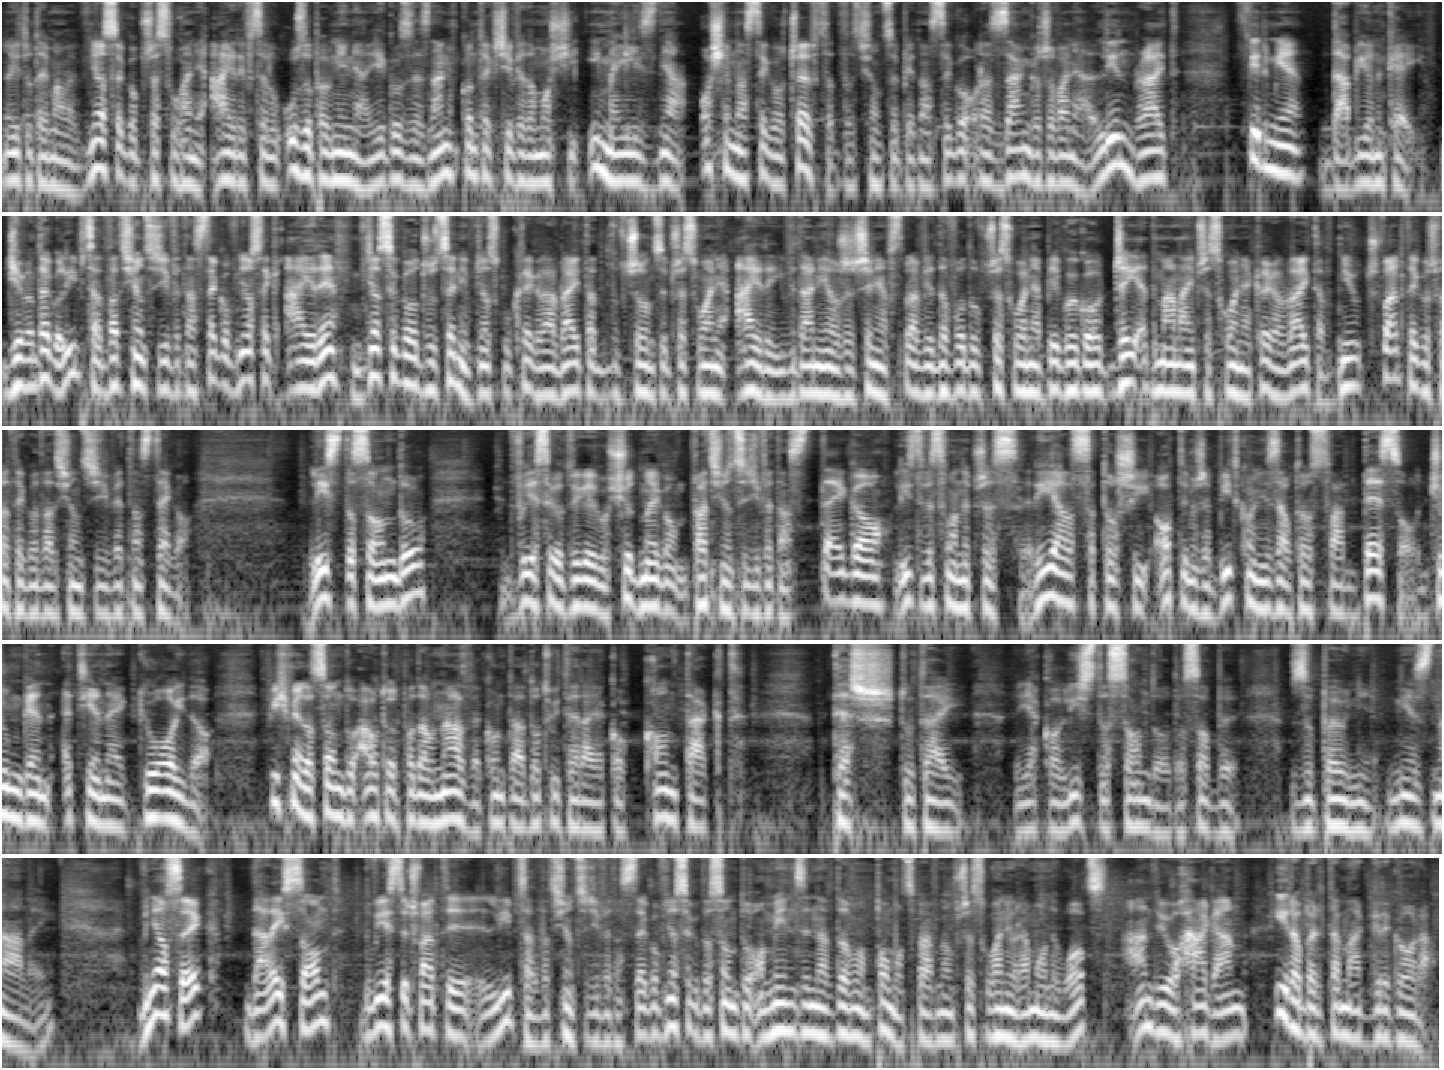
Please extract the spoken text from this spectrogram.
No i tutaj mamy wniosek o przesłuchanie Airy w celu uzupełnienia jego zeznań w kontekście wiadomości e-maili z dnia 18 czerwca 2015 oraz zaangażowania Lynn Wright w firmie WNK. 9 lipca 2019 wniosek Airy, wniosek o odrzucenie wniosku Craiga Wrighta dotyczący przesłuchania Airy i wydanie orzeczenia w sprawie dowodów przesłuchania biegłego J. Edmana i przesłuchania Craiga Wrighta w dniu 4.4.2019. List do sądu 22.07.2019 list wysłany przez Real Satoshi o tym, że Bitcoin jest autorstwa Deso Jungen Etienne Guoido. W piśmie do sądu autor podał nazwę konta do Twittera jako kontakt, też tutaj jako list do sądu od osoby zupełnie nieznanej. Wniosek, dalej sąd, 24 lipca 2019, wniosek do sądu o międzynarodową pomoc prawną w przesłuchaniu Ramony Watts, Andrew Hagan i Roberta McGregora.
